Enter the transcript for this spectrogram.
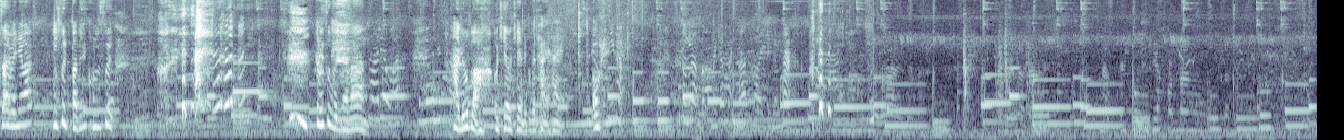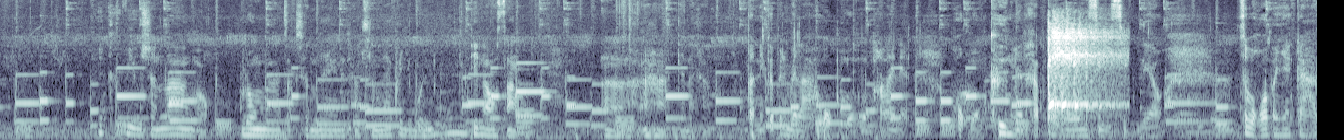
ใจเป็นยังไงรู้สึกตอนนี้คุณรู้สึกรู้สึกเป็นยังไงบ้างถ่ายรูปเหรอ โอเค โอเคเดี๋ยวกูไปถ่ายให้โอเค นี่คือวิวชั้นล่างออกลงมาจากชั้นแรกนะครับ ชั้นแรกก็อยู่บนนู้นที่เราสั่งออาหารกันนะครับ ตอนนี้ก็เป็นเวลา6โมงเท่าไหร่เนี่ย6โมงครึ่งแล้วนะครับ6โมง40แล้ว จะบอกว่าบรรยากาศ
